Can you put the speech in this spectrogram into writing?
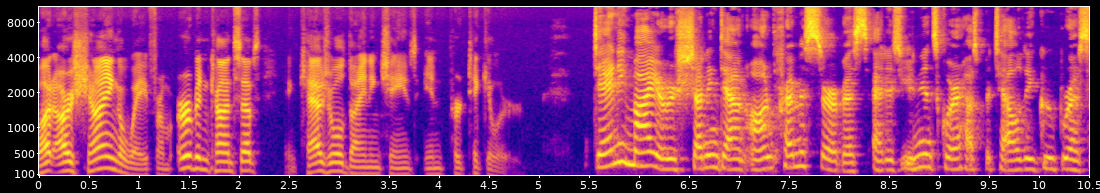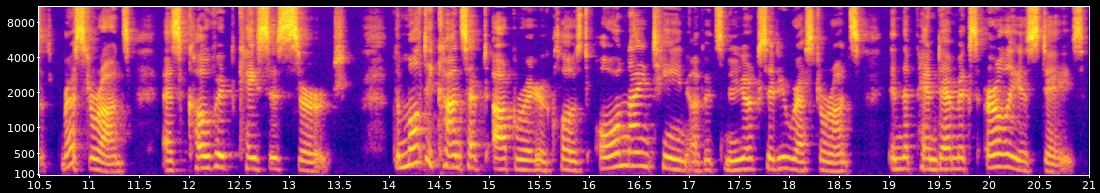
but are shying away from urban concepts and casual dining chains in particular. Danny Meyer is shutting down on premise service at his Union Square Hospitality Group res- restaurants as COVID cases surge. The multi concept operator closed all 19 of its New York City restaurants in the pandemic's earliest days,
